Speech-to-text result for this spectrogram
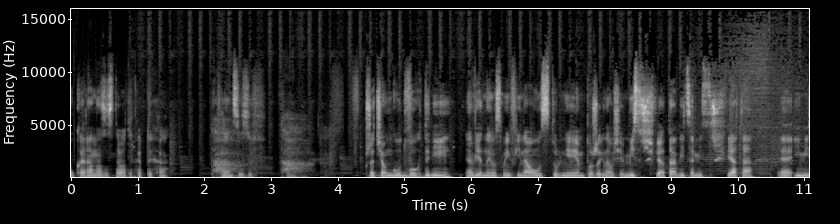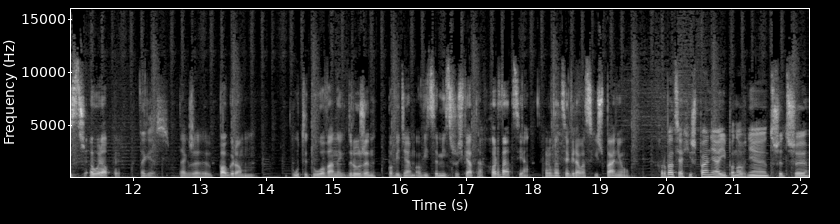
Ukarana została trochę pycha ta, Francuzów. Tak. W przeciągu dwóch dni w jednej ósmej finału z turniejem pożegnał się mistrz świata, wicemistrz świata e, i mistrz Europy. Tak jest. Także pogrom utytułowanych drużyn. Powiedziałem o wicemistrzu świata. Chorwacja. Chorwacja grała z Hiszpanią. Chorwacja, Hiszpania i ponownie 3-3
